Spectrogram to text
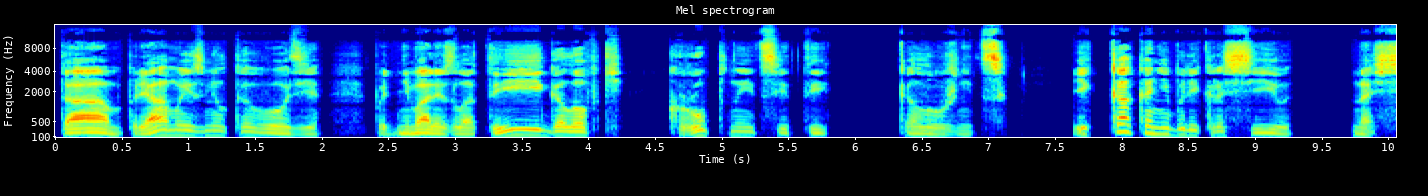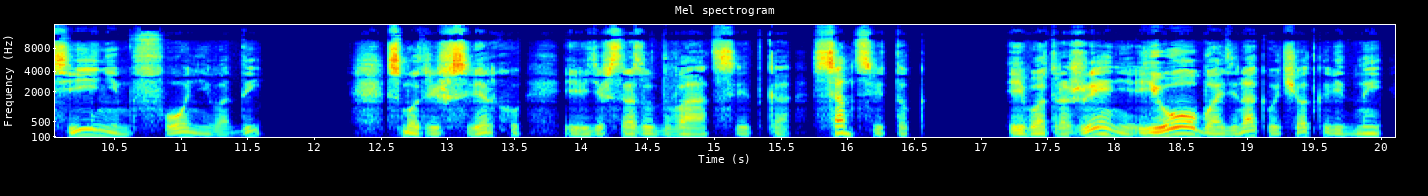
Там, прямо из мелководья, поднимали золотые головки, крупные цветы, калужницы. И как они были красивы на синем фоне воды! Смотришь сверху и видишь сразу два цветка, сам цветок и его отражение, и оба одинаково четко видны —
